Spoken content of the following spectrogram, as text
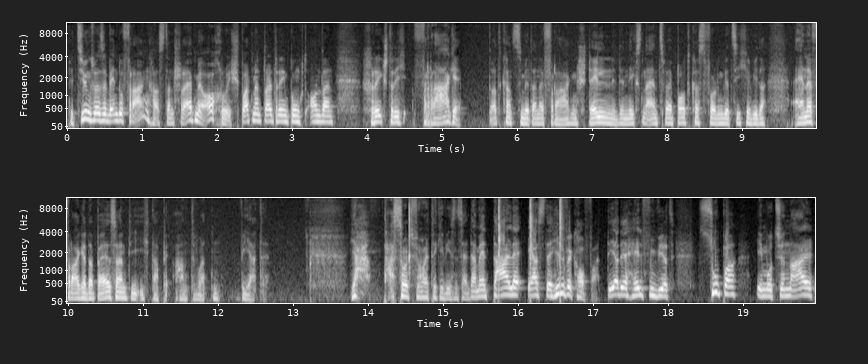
Beziehungsweise wenn du Fragen hast, dann schreib mir auch ruhig. sportmentaltraining.online-frage. Dort kannst du mir deine Fragen stellen. In den nächsten ein, zwei Podcast-Folgen wird sicher wieder eine Frage dabei sein, die ich da beantworten werde. Ja, das soll es für heute gewesen sein. Der mentale Erste-Hilfe-Koffer, der dir helfen wird, super emotional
